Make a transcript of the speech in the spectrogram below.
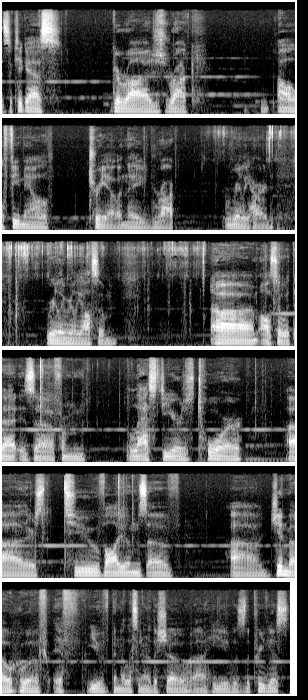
it's a kick-ass garage rock, all female trio, and they rock really hard. Really, really awesome. Um, also, with that is uh, from last year's tour. Uh, there's two volumes of uh, Jinmo, who, if, if, you've been a listener of the show, uh, he was the previous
